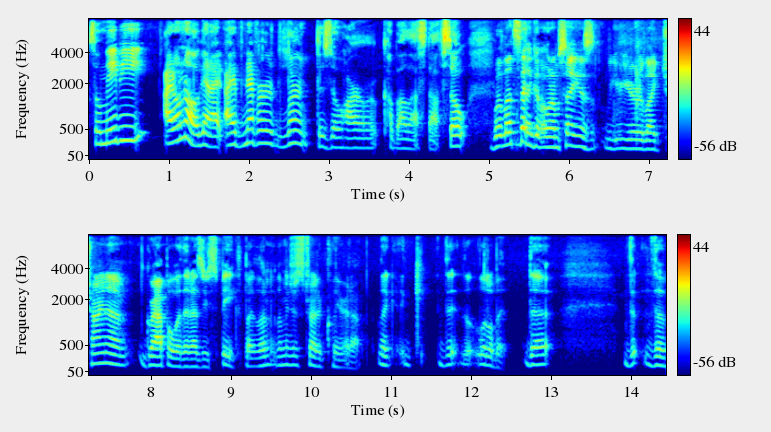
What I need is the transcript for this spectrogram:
So maybe I don't know. Again, I, I've never learned the Zohar or Kabbalah stuff. So Well, let's think of what I'm saying is you're, you're like trying to grapple with it as you speak, but let me let me just try to clear it up, like the, the little bit. The the the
